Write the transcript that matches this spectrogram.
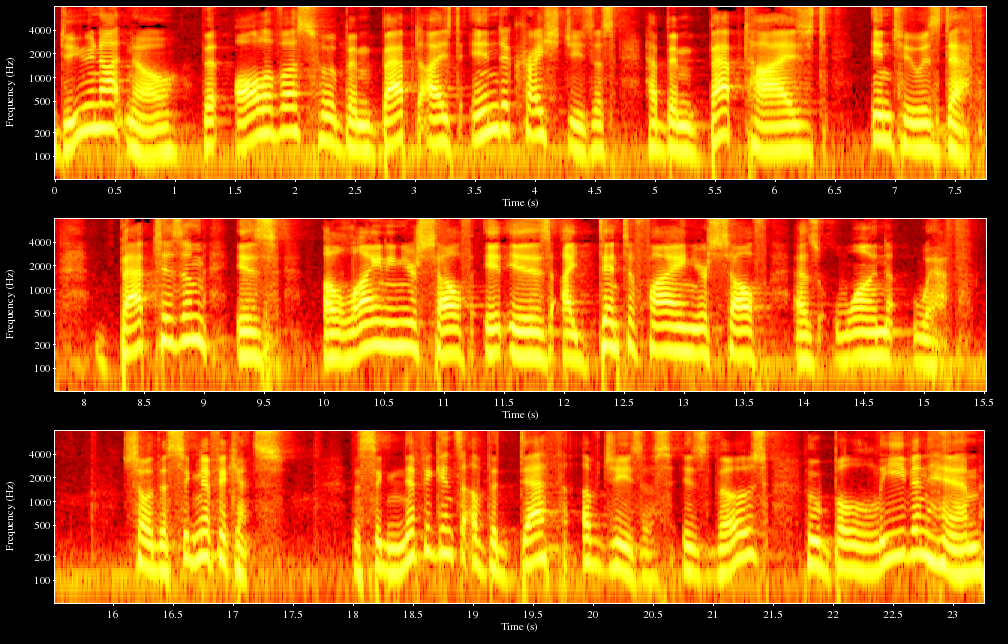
Do you not know that all of us who have been baptized into Christ Jesus have been baptized into his death? Baptism is aligning yourself, it is identifying yourself as one with. So, the significance. The significance of the death of Jesus is those who believe in him,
